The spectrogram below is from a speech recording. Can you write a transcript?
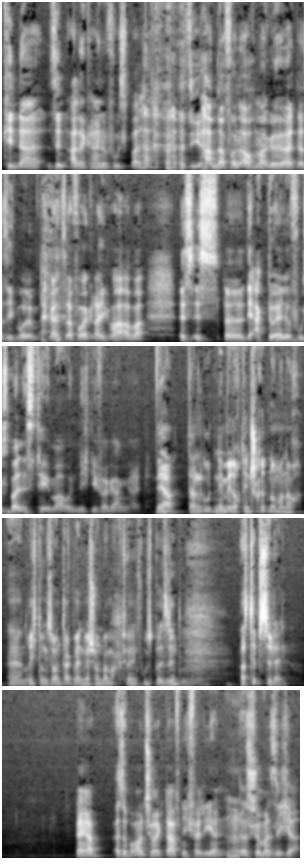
Kinder sind alle keine Fußballer. Sie haben davon auch mal gehört, dass ich wohl ganz erfolgreich war, aber es ist äh, der aktuelle Fußball ist Thema und nicht die Vergangenheit. Ja, dann gut. Nehmen wir doch den Schritt nochmal nach äh, in Richtung Sonntag, wenn wir schon beim aktuellen Fußball sind. Mhm. Was tippst du denn? Naja, also Braunschweig darf nicht verlieren. Mhm. Das ist schon mal sicher.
